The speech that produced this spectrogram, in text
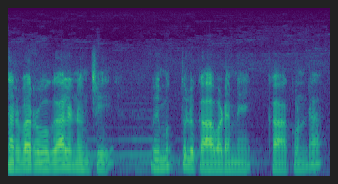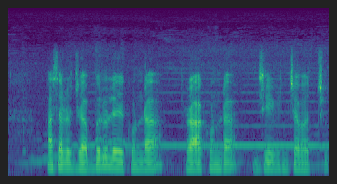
సర్వ రోగాల నుంచి విముక్తులు కావడమే కాకుండా అసలు జబ్బులు లేకుండా రాకుండా జీవించవచ్చు.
